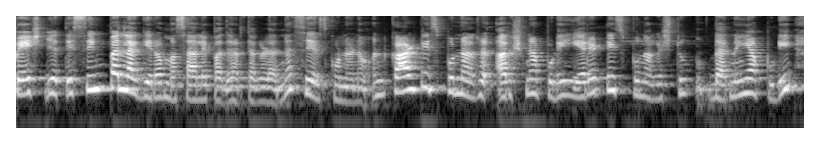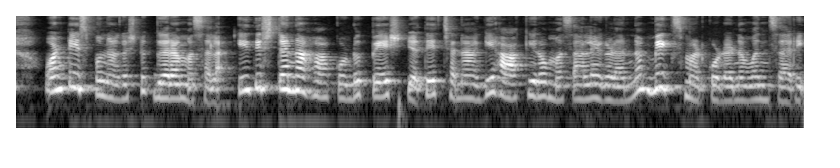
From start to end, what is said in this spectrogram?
ಪೇಸ್ಟ್ ಜೊತೆ ಸಿಂಪಲ್ ಆಗಿರೋ ಮಸಾಲೆ ಪದಾರ್ಥಗಳನ್ನು ಸೇರಿಸ್ಕೊಳ್ಳೋಣ ಒಂದು ಕಾಲು ಟೀ ಸ್ಪೂನ್ ಅರಿಶಿನ ಪುಡಿ, ಎರಡು ಟೀ ಸ್ಪೂನ್ ಆಗಷ್ಟು ಧನಿಯಾ ಪುಡಿ ಒನ್ ಟೀ ಸ್ಪೂನ್ ಆಗಷ್ಟು ಗರಂ ಮಸಾಲ. ಇದಿಷ್ಟನ್ನು ಹಾಕ್ಕೊಂಡು ಪೇಸ್ಟ್ ಜೊತೆ ಚೆನ್ನಾಗಿ ಹಾಕಿರೋ ಮಸಾಲೆಗಳನ್ನು ಮಿಕ್ಸ್ ಮಾಡಿಕೊಡೋಣ ಒಂದು ಸಾರಿ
